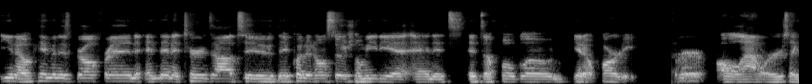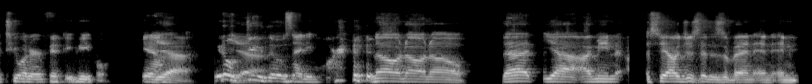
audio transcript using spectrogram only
you know, him and his girlfriend. And then it turns out to, they put it on social media and it's, it's a full blown, you know, party for all hours, like 250 people, you know? Yeah. We don't yeah. do those anymore. no, no, no. That, yeah. I mean, see, I was just at this event and, and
